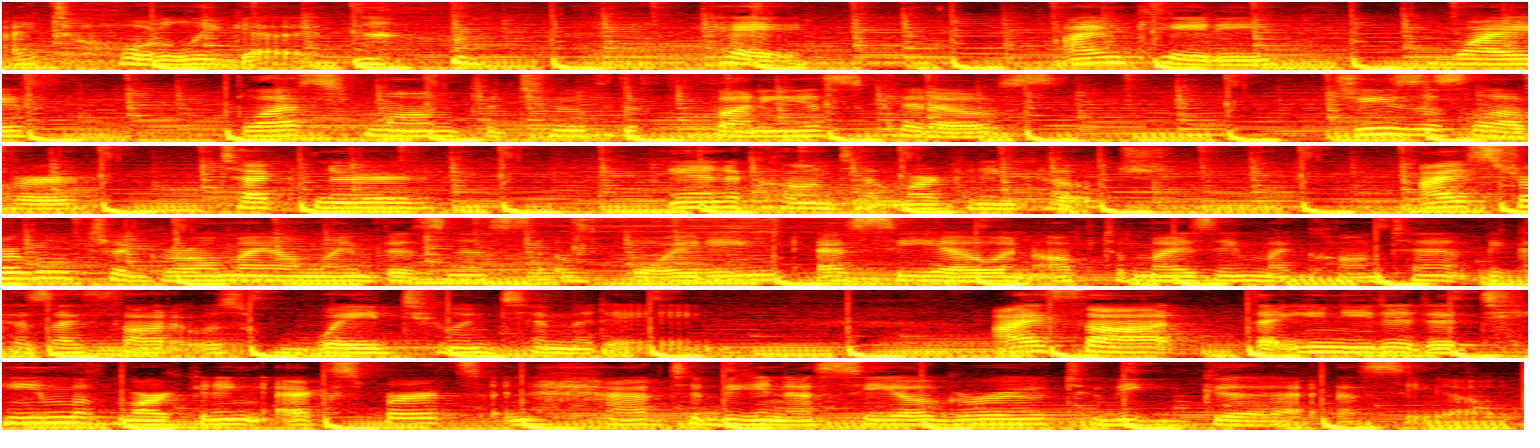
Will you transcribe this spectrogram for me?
I totally get it. hey, I'm Katie, wife, blessed mom to two of the funniest kiddos, Jesus lover, tech nerd, and a content marketing coach. I struggled to grow my online business avoiding SEO and optimizing my content because I thought it was way too intimidating. I thought that you needed a team of marketing experts and had to be an SEO guru to be good at SEO.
